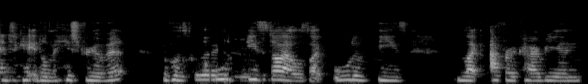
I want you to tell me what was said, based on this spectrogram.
educated on the history of it because all of these styles like all of these like afro-caribbean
